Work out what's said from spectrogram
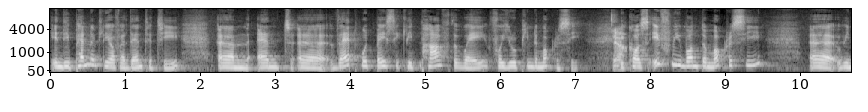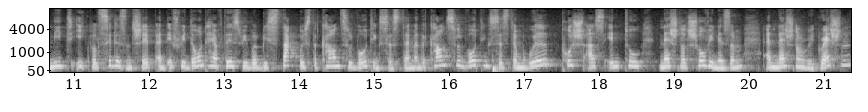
independently of identity, um, and uh, that would basically pave the way for European democracy. Yeah. Because if we want democracy, uh, we need equal citizenship. And if we don't have this, we will be stuck with the council voting system. And the council voting system will push us into national chauvinism and national regression,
